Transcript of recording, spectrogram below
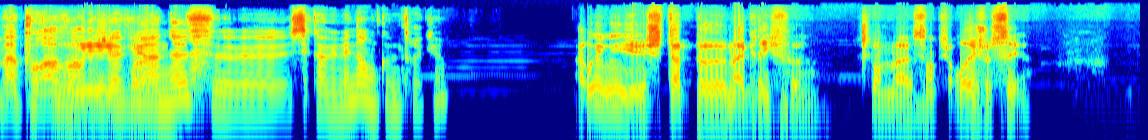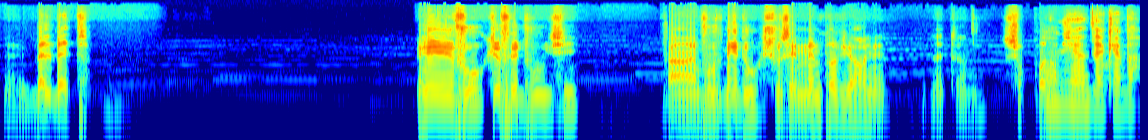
Bah, pour avoir Oui, déjà vu un œuf, euh, c'est quand même énorme comme truc. Hein. Ah oui, oui, je tape euh, ma griffe euh, sur ma ceinture. Ouais, je sais. Belle bête. Et vous, que faites-vous ici? Enfin, vous venez d'où? Je vous ai même pas vu arriver. Vous êtes euh, On surprenant. vient d'Akaba.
